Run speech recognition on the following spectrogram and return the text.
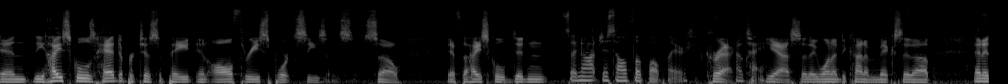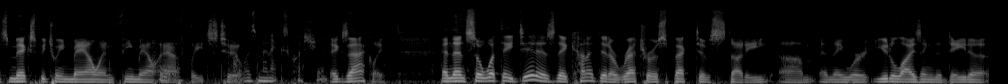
and the high schools had to participate in all three sports seasons. So if the high school didn't, So not just all football players. correct. Okay. Yeah, so they wanted to kind of mix it up, and it's mixed between male and female Cool. athletes too. That was my next question. Exactly. And then, so what they did is they kind of did a retrospective study, um, and they were utilizing the data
